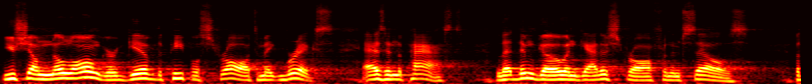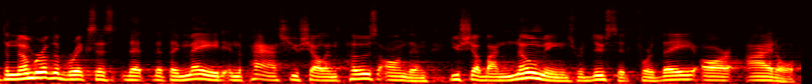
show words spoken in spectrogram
You shall no longer give the people straw to make bricks, as in the past. Let them go and gather straw for themselves. But the number of the bricks that, that they made in the past you shall impose on them. You shall by no means reduce it, for they are idle.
